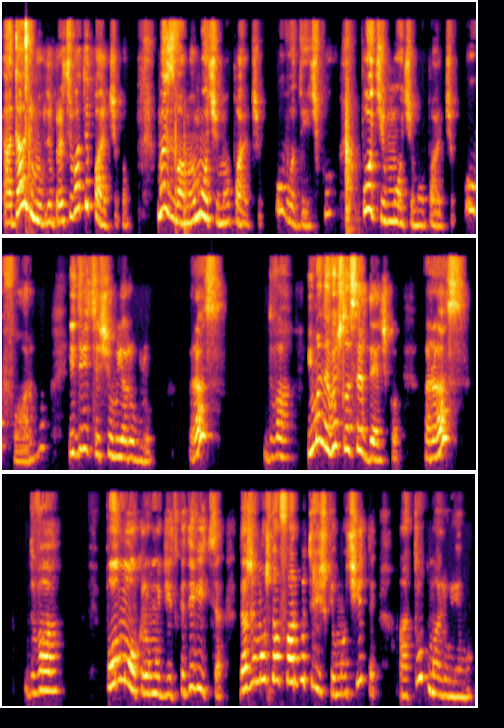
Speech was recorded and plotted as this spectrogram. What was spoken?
А далі ми будемо працювати пальчиком. Ми з вами мочимо пальчик у водичку, потім мочимо пальчик у фарбу. І дивіться, що я роблю. Раз, два. І в мене вийшло сердечко. Раз, два. По мокрому, дітки, дивіться, навіть можна фарбу трішки вмочити, а тут малюємо.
